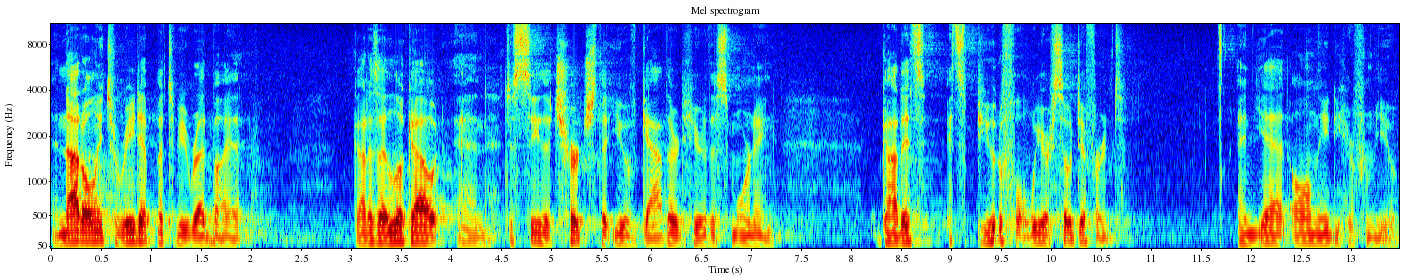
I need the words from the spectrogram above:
and not only to read it, but to be read by it. God, as I look out and just see the church that you have gathered here this morning, God, it's, it's beautiful. We are so different and yet all need to hear from you.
